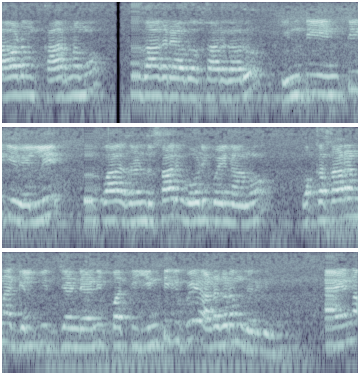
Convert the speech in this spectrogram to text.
రావడం కారణము సుధాకర్ యాదవ్ సార్ గారు. ఇంటి ఇంటికి వెళ్ళి రెండుసార్లు ఓడిపోయినాను. ఒక్కసారన్నా గెలిపించండి అని ప్రతి ఇంటికి పోయి అడగడం జరిగింది. ఆయన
